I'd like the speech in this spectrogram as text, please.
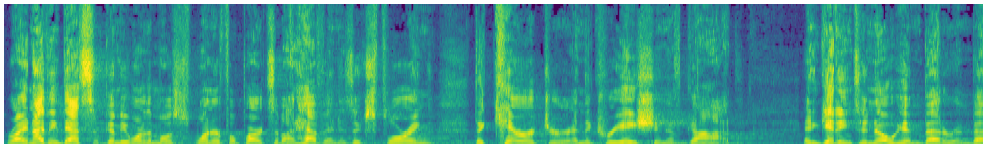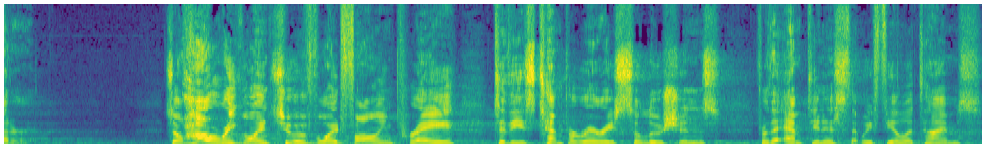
Right? And I think that's going to be one of the most wonderful parts about heaven is exploring the character and the creation of God and getting to know him better and better. So, how are we going to avoid falling prey to these temporary solutions for the emptiness that we feel at times?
